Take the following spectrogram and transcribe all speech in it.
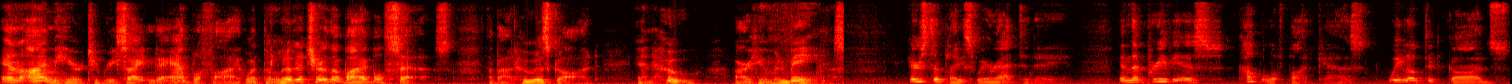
and I'm here to recite and to amplify what the literature of the Bible says about who is God and who are human beings. Here's the place we're at today. In the previous couple of podcasts, we looked at God's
